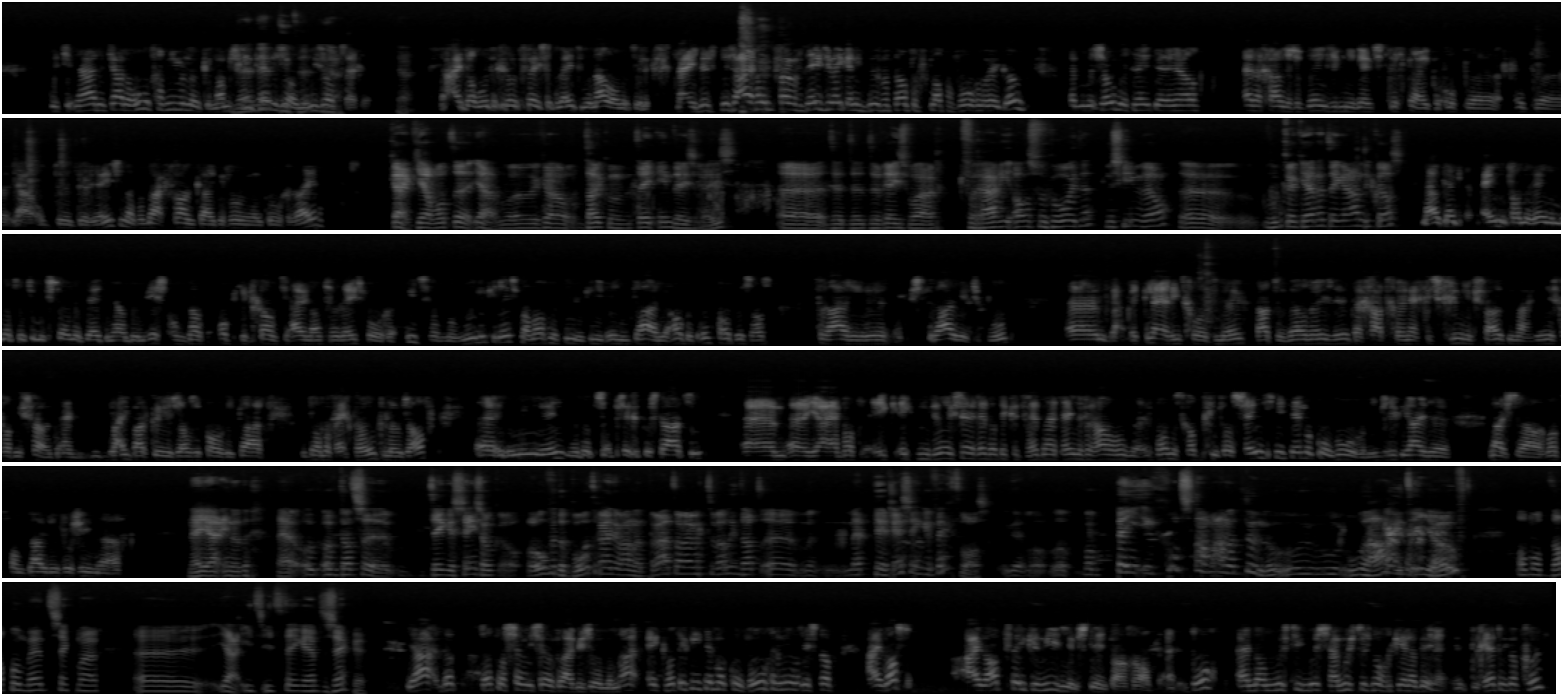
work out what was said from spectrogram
Dit, nou, dit jaar de 100 gaat niet meer lukken. Maar misschien de niet, zomer, wie zou het zeggen? Ja. En dan wordt een groot feest, dat weten we nou al natuurlijk. Nee, dus, dus eigenlijk vanaf deze week, en ik durf het wel te verklappen volgende week ook, hebben we zomer TTNL. En dan gaan we dus op deze manier even terugkijken op, eh, op, eh, ja, op de, de race. En dan vandaag Frankrijk en volgende week Hongarije. Kijk, ja, want eh, ja, we gaan duiken we meteen in deze race. De, de, de race waar Ferrari alles vergooide, misschien wel. Hoe kijk jij daar tegenaan, Lucas? Nou kijk, een van de redenen dat we natuurlijk zomer TTNL doen, is omdat op je vakantieeiland zo'n race volgen iets wat nog moeilijker is. Maar wat natuurlijk hier in Italië altijd opvalt, is als Ferrari weer Ferrari heeft Ehm ja, Leclerc niet gewoon verneukt, laten we wel wezen. Daar gaat gewoon echt iets gruwelijks fout. Die maakt eerst gaat iets fout. En blijkbaar kun je zelfs een Paul Ricard dan nog echt hopeloos af. eh, in de muur in, dat is op zich een prestatie. Ehm, eh, ja, en wat ik, ik moet heel erg zeggen dat ik het, het, het hele verhaal eh, van de strategie van Sainz niet helemaal kon volgen. Dus misschien jij de luisteraar wat van duiding voorzien daar. Nee. Nou ja, ook, ook dat ze tegen Sainz ook over de boordrijder aan het praten waren, terwijl hij dat eh, met- Perez in gevecht was. Wat, wat- ben je in godsnaam aan het doen? Hoe, hoe, haal je het in je hoofd om op dat moment, zeg maar, eh, ja, iets, iets tegen hem te zeggen? Ja, dat, dat was sowieso vrij bijzonder. Maar ik, wat ik niet helemaal kon volgen, is dat hij was. Hij had twee keer medium stint al gehad, eh, toch? En dan moest hij dus, hij moest dus nog een keer naar binnen. Begrijp ik dat goed?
